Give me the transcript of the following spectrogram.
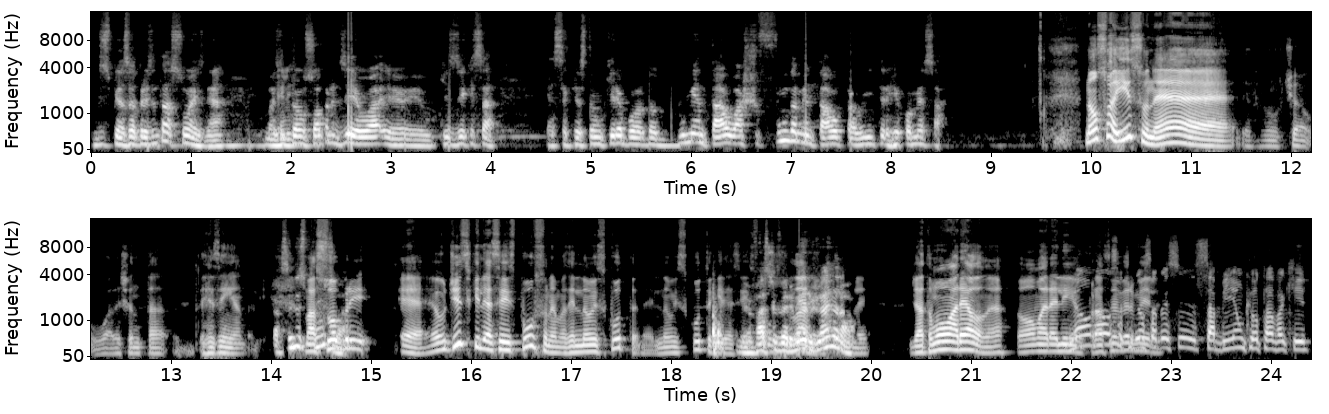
Dispensa apresentações, né? Mas ele... então, só para dizer, eu, eu, eu, quis dizer que essa, essa questão que ele aborda do mental, eu acho fundamental para o Inter recomeçar. Não só isso, né? O Alexandre está resenhando ali. Tá expulso, mas sobre. É, eu disse que ele ia ser expulso, né? Mas ele não escuta, né? Ele não escuta que ele ia ser expulso. o vermelho já ainda não? Já tomou amarelo, né? Tomou amarelinho. Não, não, só vermelho. queriam saber se sabiam que eu estava aqui.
